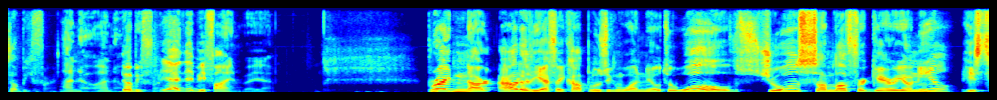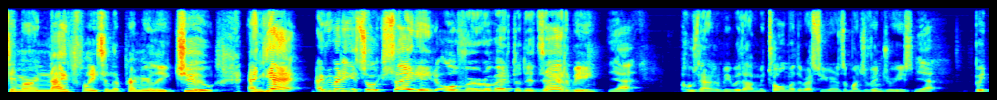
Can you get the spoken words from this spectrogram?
They'll be fine. I know, I know. They'll be fine. Yeah, they'll be fine, but yeah. Brighton are out of the FA Cup, losing 1 0 to Wolves. Jules, some love for Gary O'Neill. His team are in ninth place in the Premier League, too. And yet, everybody gets so excited over Roberto De Zerbi, Yeah, who's not going to be without Mitoma the rest of the year and has a bunch of injuries. yeah. But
